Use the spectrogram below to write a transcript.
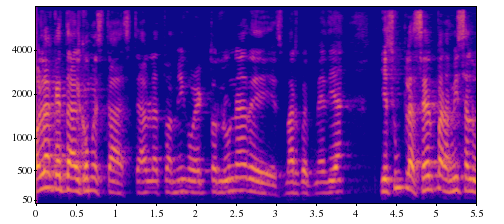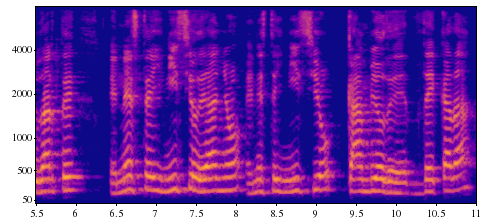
Hola, ¿qué tal? ¿Cómo estás? Te habla tu amigo Héctor Luna de Smart Web Media y es un placer para mí saludarte en este inicio de año, en este inicio, cambio de década.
